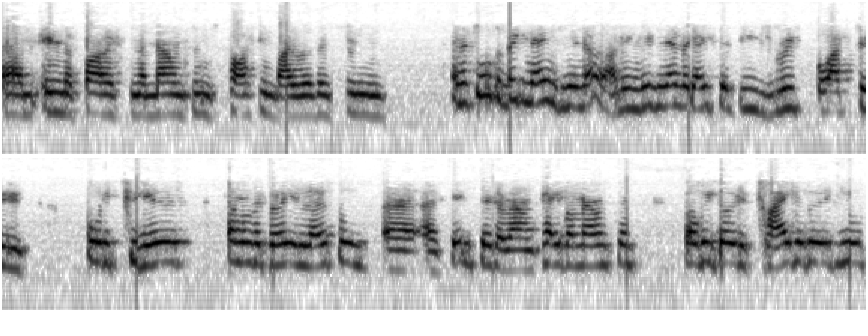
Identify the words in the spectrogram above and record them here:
um, in the forest and the mountains, passing by rivers, streams. And it's all the big names we know. I mean, we've navigated these routes for up to 42 years. Some of the very local uh, are centered around Table Mountain. But we go to Tygerberg Hill,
